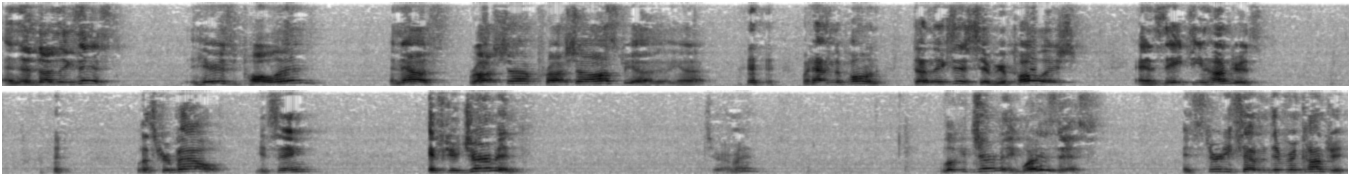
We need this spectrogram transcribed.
and it doesn't exist. Here's Poland, and now it's Russia, Prussia, Austria. You know, what happened to Poland? Doesn't exist. If you're Polish and it's 1800s, let's rebel. You see? If you're German, German, look at Germany. What is this? It's 37 different countries.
